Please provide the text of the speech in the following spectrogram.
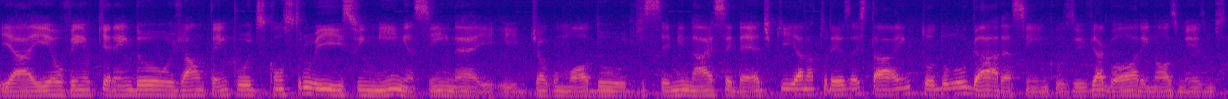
E aí eu venho querendo já há um tempo desconstruir isso em mim, assim, né? E, e, de algum modo disseminar essa ideia de que a natureza está em todo lugar, assim, inclusive agora, em nós mesmos.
